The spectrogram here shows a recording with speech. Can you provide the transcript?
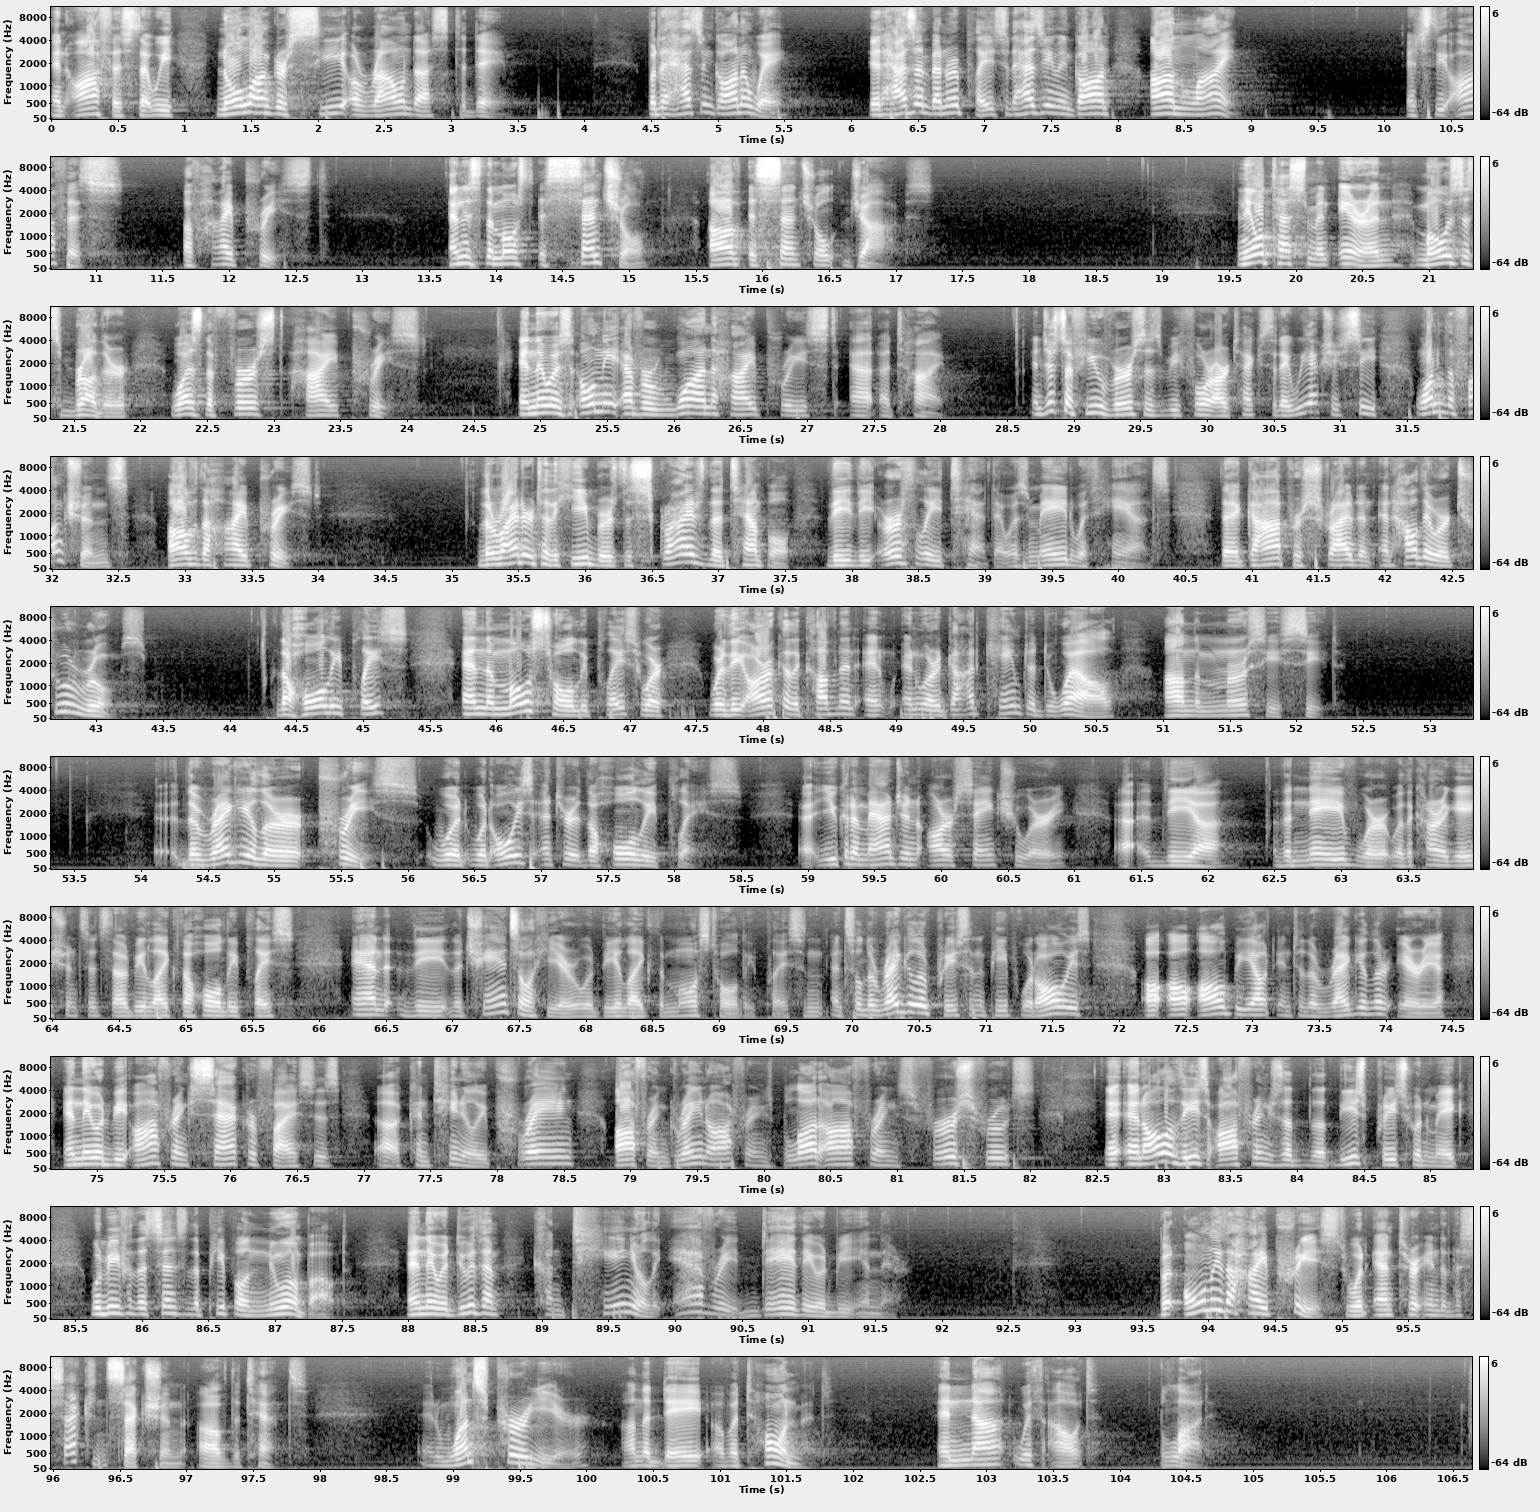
an office that we no longer see around us today. But it hasn't gone away. It hasn't been replaced. It hasn't even gone online. It's the office of high priest. And it's the most essential of essential jobs. In the Old Testament, Aaron, Moses' brother, was the first high priest. And there was only ever one high priest at a time. And just a few verses before our text today, we actually see one of the functions of the high priest. The writer to the Hebrews describes the temple, the, the earthly tent that was made with hands, that God prescribed, and, and how there were two rooms the holy place and the most holy place where, where the Ark of the Covenant and, and where God came to dwell on the mercy seat. The regular priests would, would always enter the holy place. Uh, you could imagine our sanctuary, uh, the, uh, the nave where, where the congregation sits, that would be like the holy place. And the, the chancel here would be like the most holy place. And, and so the regular priests and the people would always all, all, all be out into the regular area, and they would be offering sacrifices uh, continually, praying, offering grain offerings, blood offerings, first fruits. And, and all of these offerings that the, these priests would make would be for the sins that the people knew about. And they would do them continually. Every day they would be in there. But only the high priest would enter into the second section of the tent. And once per year, on the Day of Atonement, and not without blood.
